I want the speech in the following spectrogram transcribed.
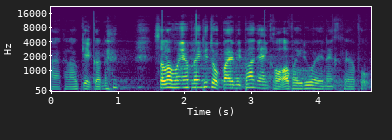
หาคาราโอเกะก่อนนะสำหรับผลงานเพลงที่จบไปผิดพลาดยังไงขอเอาไปด้วยนะครับผม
